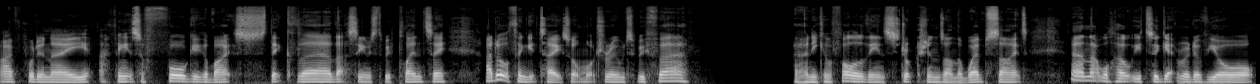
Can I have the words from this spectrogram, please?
I've put in a, I think it's a 4 gigabyte stick there. That seems to be plenty. I don't think it takes up much room to be fair. And you can follow the instructions on the website and that will help you to get rid of your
